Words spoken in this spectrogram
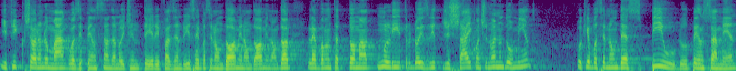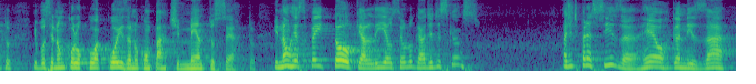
E fico chorando mágoas e pensando a noite inteira e fazendo isso, aí você não dorme, não dorme, não dorme, levanta, toma um litro, dois litros de chá e continua não dormindo, porque você não despiu do pensamento e você não colocou a coisa no compartimento certo. E não respeitou que ali é o seu lugar de descanso. A gente precisa reorganizar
